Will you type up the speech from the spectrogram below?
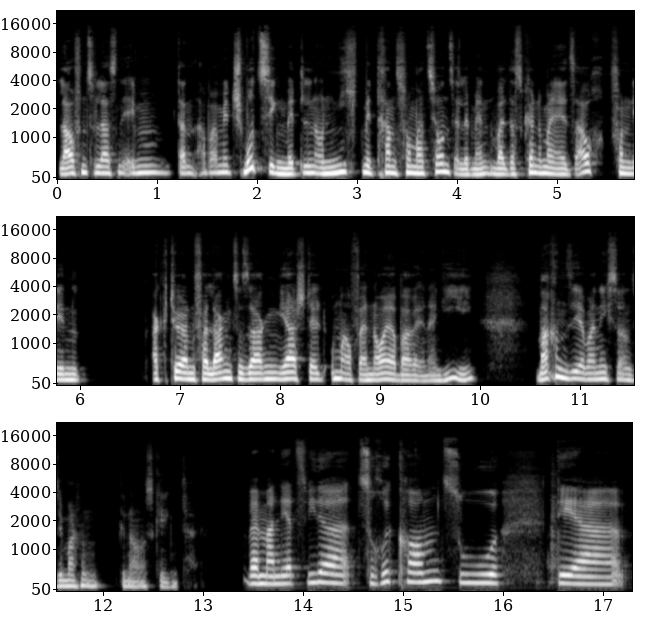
laufen zu lassen, eben dann aber mit schmutzigen Mitteln und nicht mit Transformationselementen, weil das könnte man jetzt auch von den Akteuren verlangen, zu sagen, ja, stellt um auf erneuerbare Energie. Machen sie aber nicht, sondern sie machen genau das Gegenteil. Wenn man jetzt wieder zurückkommt zu der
